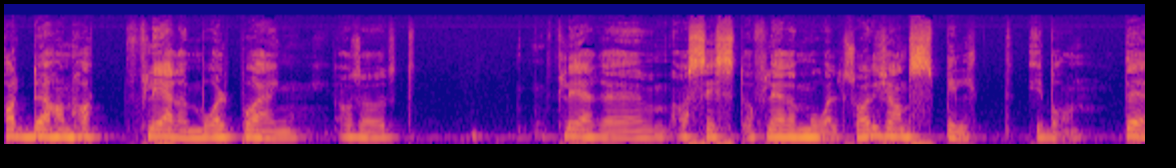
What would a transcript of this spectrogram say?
hadde han hatt flere målpoeng, altså flere assist og flere mål, så hadde ikke han spilt i Brann. Det,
